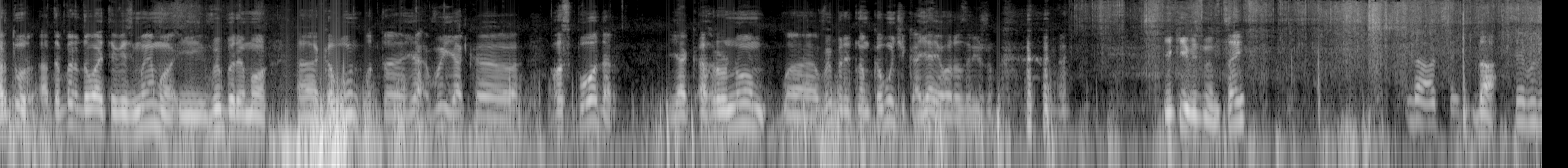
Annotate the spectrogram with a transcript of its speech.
Артур, а тепер давайте візьмемо і виберемо е, кавун. От е, ви як е, господар, як агроном, е, виберіть нам кавунчик, а я його розріжу. Який візьмемо? Цей? Да, оцей. Да. Це буде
